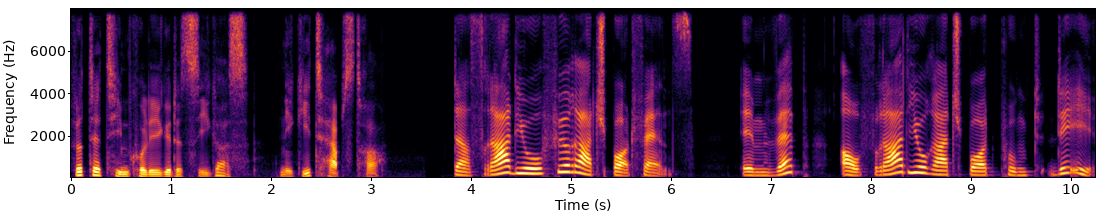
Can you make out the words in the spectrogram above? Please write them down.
wird der Teamkollege des Siegers, Niki Terpstra. Das Radio für Radsportfans. Im Web auf radioradsport.de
